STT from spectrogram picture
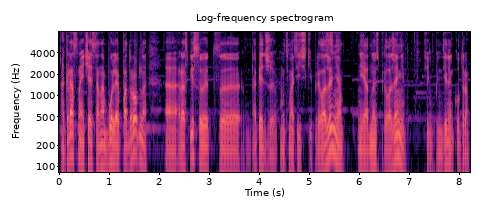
А красная часть, она более подробно э, расписывает, э, опять же, математические приложения. И одно из приложений, сегодня понедельник, утро,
